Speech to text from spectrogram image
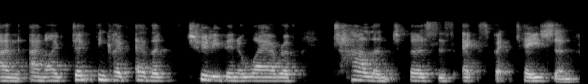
and, and I don't think I've ever truly been aware of talent versus expectation.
